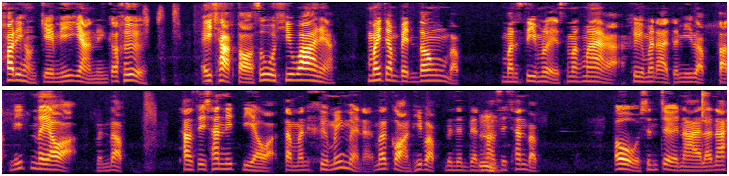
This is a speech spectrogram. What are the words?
ข้อดีของเกมนี้อีกอย่างหนึ่งก็คือ ไอฉากต่อสู้ที่ว่าเนี่ย ไม่จำเป็นต้องแบบ มันซีมเลสมากๆอะคือมันอาจจะมีแบบตัดนิดเดียวอะเหมือนแบบtransition นิดเดียวอะแต่มันคือไม่เหมือนอะเมื่อก่อนที่แบบมันจะเป็นอืม transition แบบ โอ้ ฉันเจอนายแล้วนะ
